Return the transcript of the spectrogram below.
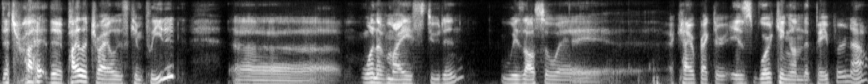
the tri- the pilot trial is completed. Uh, one of my students, who is also a, a, chiropractor, is working on the paper now,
